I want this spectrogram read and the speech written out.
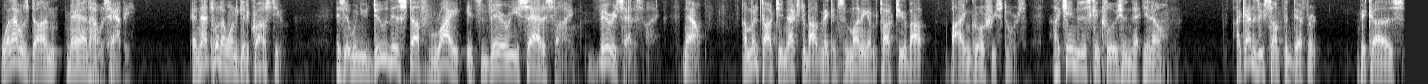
when I was done, man, I was happy. And that's what I want to get across to you is that when you do this stuff right, it's very satisfying, very satisfying. Now, I'm going to talk to you next about making some money. I'm going to talk to you about buying grocery stores. I came to this conclusion that, you know, I got to do something different because,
